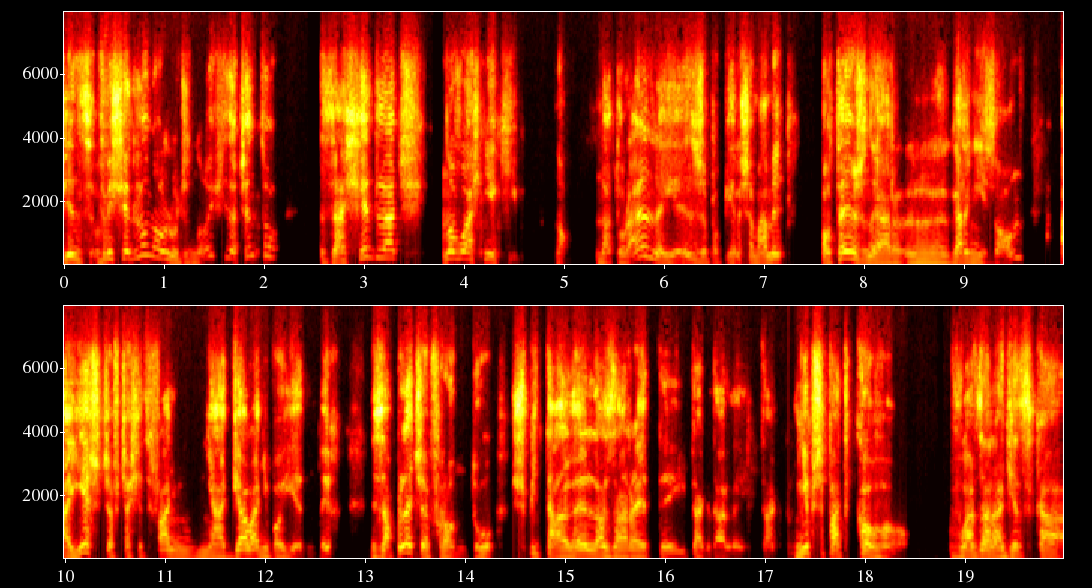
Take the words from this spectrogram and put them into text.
Więc wysiedlono ludność i zaczęto zasiedlać, no właśnie kim? No, naturalne jest, że po pierwsze mamy potężny garnizon, a jeszcze w czasie trwania działań wojennych zaplecze frontu, szpitale, lazarety i tak tak. Nieprzypadkowo władza radziecka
